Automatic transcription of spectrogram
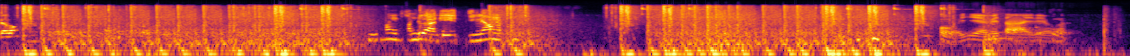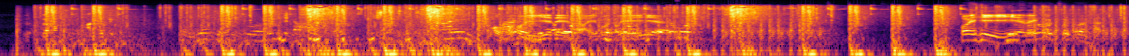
ระวังไม่ทำเดือดดียิงแล้วนะโหเฮียไม่ตายเลยวะระวังขวาผมเลือกเจ็บตัวไม่ได้ไปโอ้ยเฮียเดถอยหมดเลยเฮียโอ้ยเฮียไม่กดกดกดทัน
